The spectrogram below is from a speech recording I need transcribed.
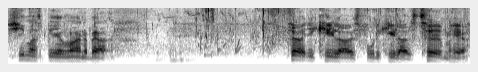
She must be around about 30 kilos, 40 kilos, two of them here.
